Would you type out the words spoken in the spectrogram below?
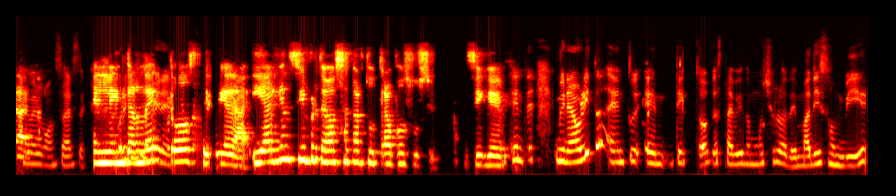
en la ejemplo, internet todo se queda y alguien siempre te va a sacar tu trapo sucio, así que... Gente, mira, ahorita en, tu- en TikTok está viendo mucho lo de Madison Beer,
